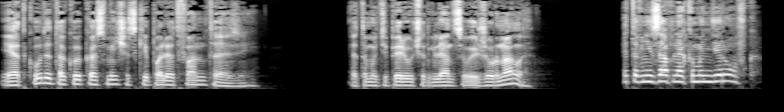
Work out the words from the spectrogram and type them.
И откуда такой космический полет фантазии? Этому теперь учат глянцевые журналы? Это внезапная командировка.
